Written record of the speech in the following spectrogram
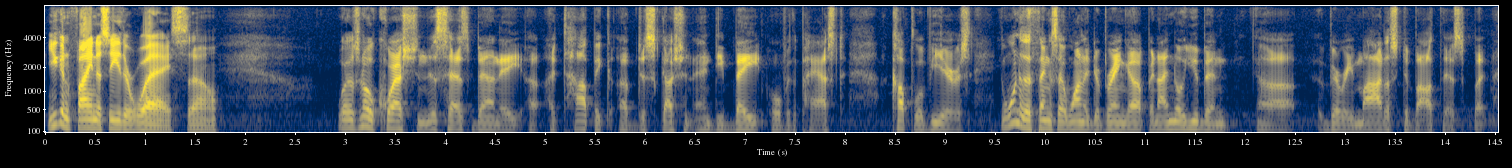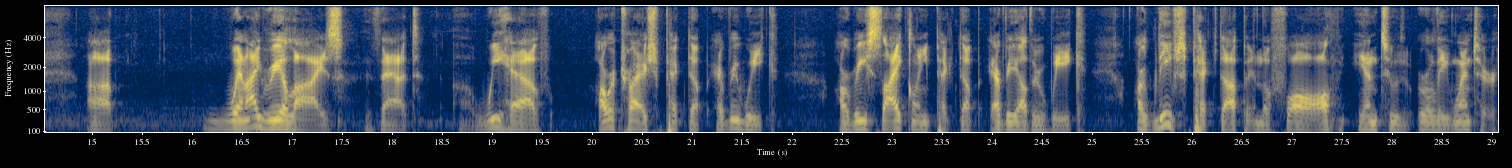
you can find us either way. So Well, there's no question this has been a, a, topic of discussion and debate over the past couple of years. And one of the things I wanted to bring up, and I know you've been uh, very modest about this, but uh, when I realize that uh, we have our trash picked up every week, our recycling picked up every other week, our leaves picked up in the fall into early winter.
